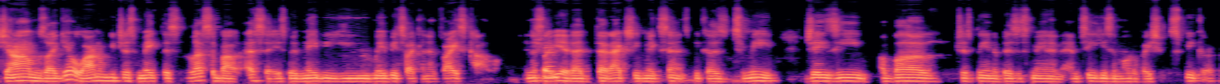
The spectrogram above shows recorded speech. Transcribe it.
John was like, "Yo, why don't we just make this less about essays, but maybe you, maybe it's like an advice column." And it's like, yeah, that that actually makes sense because to me, Jay Z, above just being a businessman and MC, he's a motivational speaker.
